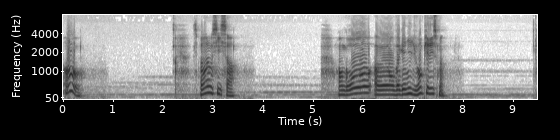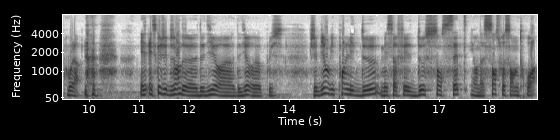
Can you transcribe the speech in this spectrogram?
Oh, c'est pas mal aussi ça. En gros, euh, on va gagner du vampirisme. Voilà. Est- Est-ce que j'ai besoin de, dire, euh, euh, plus? J'ai bien envie de prendre les deux, mais ça fait 207 et on a 163.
